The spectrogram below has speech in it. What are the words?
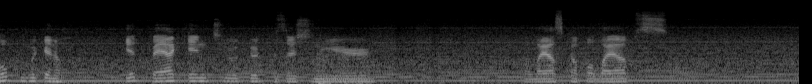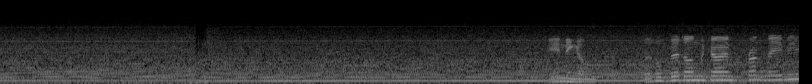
Hope we can get back into a good position here. The last couple laps. Gaining a little bit on the guy in front, maybe?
